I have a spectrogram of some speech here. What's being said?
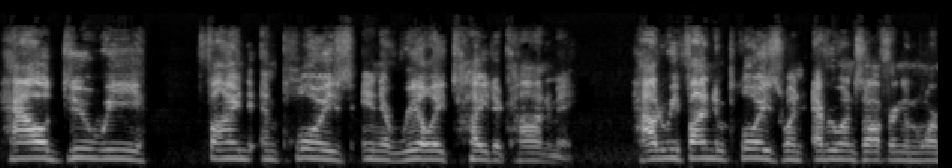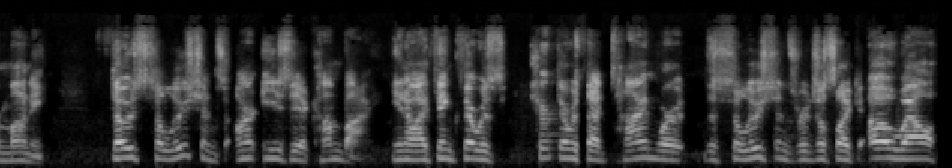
how do we find employees in a really tight economy? How do we find employees when everyone's offering them more money? Those solutions aren't easy to come by. You know, I think there was sure. there was that time where the solutions were just like, oh well,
